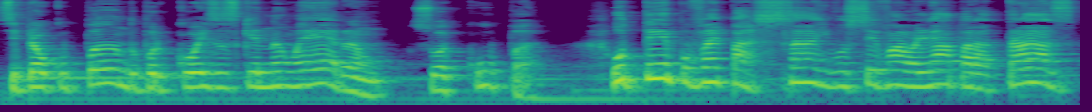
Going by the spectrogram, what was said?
se preocupando por coisas que não eram sua culpa. O tempo vai passar e você vai olhar para trás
